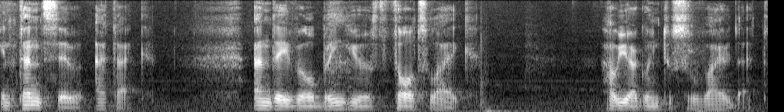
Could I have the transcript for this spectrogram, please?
intensive attack and they will bring you thoughts like how you are going to survive that?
